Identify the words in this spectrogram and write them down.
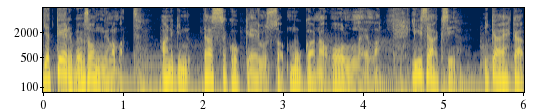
ja terveysongelmat, ainakin tässä kokeilussa mukana olleilla. Lisäksi, mikä ehkä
